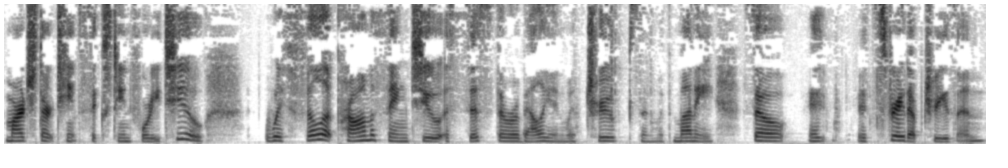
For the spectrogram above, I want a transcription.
March 13, 1642, with Philip promising to assist the rebellion with troops and with money. So it, it's straight up treason.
